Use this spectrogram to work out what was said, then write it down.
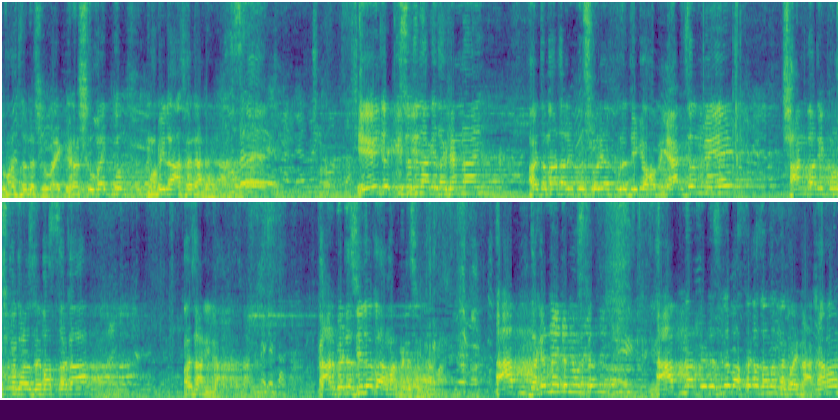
তোমার জন্য সৌভাগ্য। সৌভাগ্য মহিলা আছে না নাই? এই যে কিছুদিন আগে দেখেন নাই, হয়তো মাদারীপুর, শরীয়তপুরের দিকে হবে। একজন মেয়ে সাংবাদিক প্রশ্ন করেছে, বাচ্চাটা? জানি না। কার পেটে ছিল আমার পেটে ছিল? দেখেন না আপনার না কয় না? কারণ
